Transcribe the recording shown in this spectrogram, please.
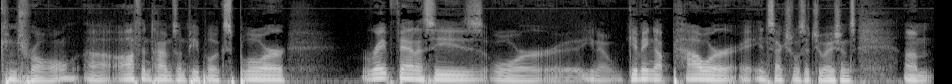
control. Uh, oftentimes, when people explore rape fantasies or you know giving up power in sexual situations, um,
